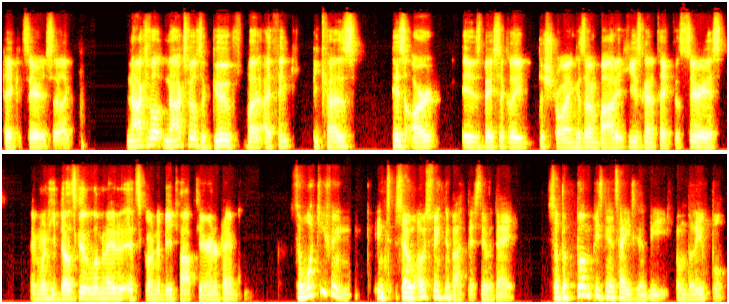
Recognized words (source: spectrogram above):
take it seriously. Like Knoxville, Knoxville's a goof, but I think because his art is basically destroying his own body, he's to take this serious. And when he does get eliminated, it's going to be top tier entertainment. so what do you think? So I was thinking about this the other day. So the bump he's going to take is going to be unbelievable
